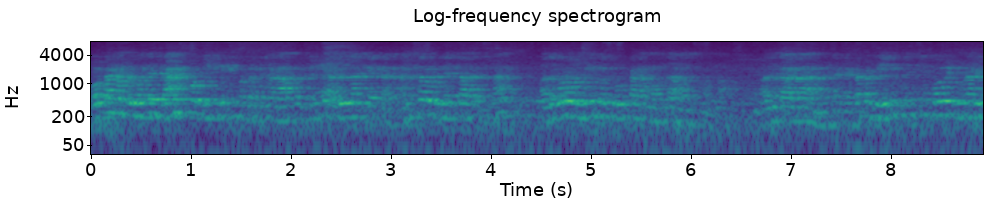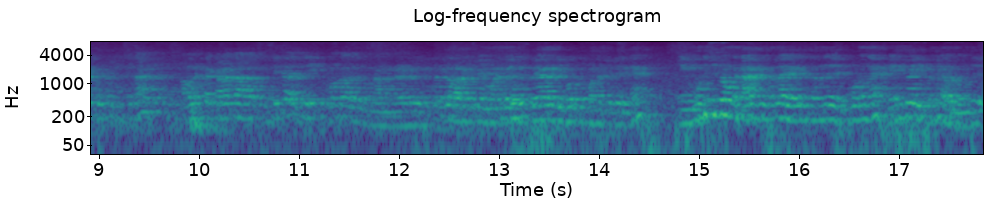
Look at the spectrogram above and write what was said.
போட்டா நம்மளுக்கு வந்து டிரான்ஸ்போர்ட் இன்க்ரீஸ் பண்றதுக்கான ஆப்பர்ச்சுனிட்டி அதெல்லாம் கேட்டாங்க. அன்சர்வ் லென்த்தா இருந்துச்சுன்னா அது கூட ஒரு நியூஸ் ரூட்டா நம்ம வந்து அனௌன்ஸ் பண்ணலாம். அதுக்காக தான் நான் கேட்டேன். பட் இருந்துச்சு கோவிட் முன்னாடி இருந்துச்சுன்னா அவர்கிட்ட கலந்து ஆலோசிச்சுட்டு அதை திருப்பி கொண்டு வரதுக்கு நான் ரெண்டு வரக்கூடிய மனிதர்களுக்கு ப்ரையாரிட்டி போட்டு பண்ண சொல்லியிருக்கேன். நீங்க முடிச்சுட்டு உங்க டாக்டர் எல்லாம் எடுத்து வந்து கொடுங்க. என்கொயரி பண்ணி அவர் வந்து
